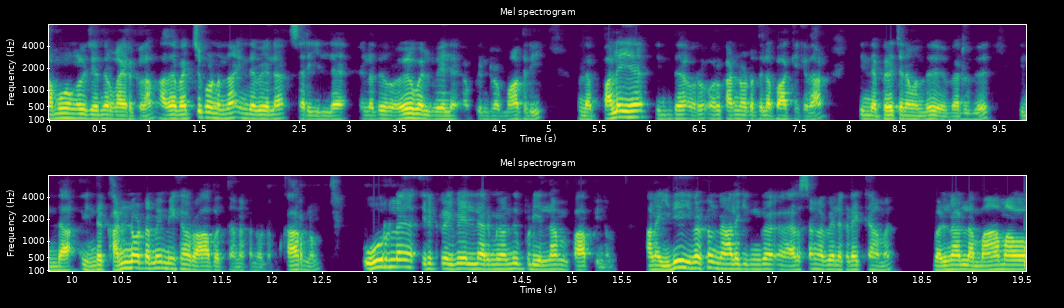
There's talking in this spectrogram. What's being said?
சமூகங்களை சேர்ந்தவர்களாக இருக்கலாம். அதை வச்சுக்கொண்டு தான் இந்த வேலை சரியில்லை அல்லது ஏவல் வேலை அப்படின்ற மாதிரி அந்த பழைய இந்த ஒரு ஒரு கண்ணோட்டத்தில் பார்க்க தான் இந்த பிரச்சனை வந்து வருது. இந்த இந்த கண்ணோட்டமே மிக ஒரு ஆபத்தான கண்ணோட்டம். காரணம் ஊர்ல இருக்கிற இவை எல்லாருமே வந்து இப்படி எல்லாம் பாப்பினோம். ஆனா இதே இவர்கள் நாளைக்கு இங்க அரசாங்க வேலை கிடைக்காம வெளிநாட்டுல மாமாவோ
